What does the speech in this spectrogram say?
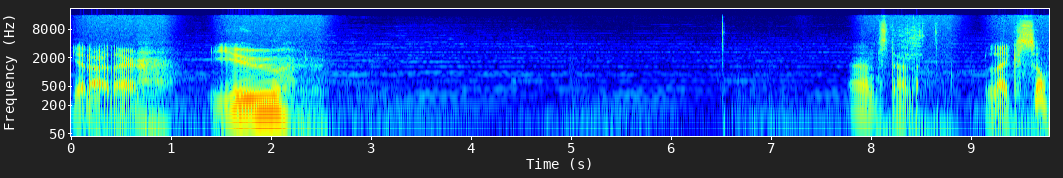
Get out of there. You. And stand up. Like so.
